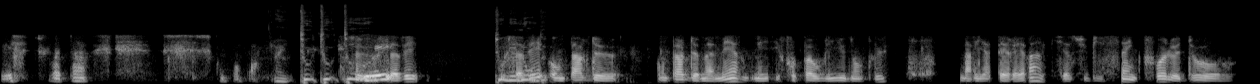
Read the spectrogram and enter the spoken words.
que je vois pas, je comprends pas. Tout, tout, tout, vous savez, vous savez on parle de, on parle de ma mère, mais il faut pas oublier non plus Maria Pereira qui a subi cinq fois le dos,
